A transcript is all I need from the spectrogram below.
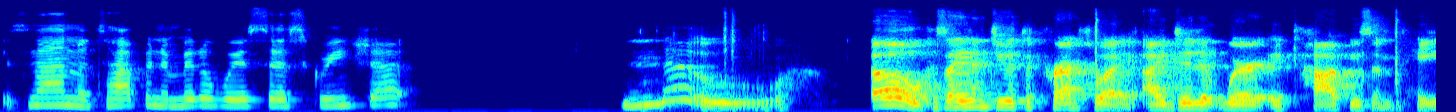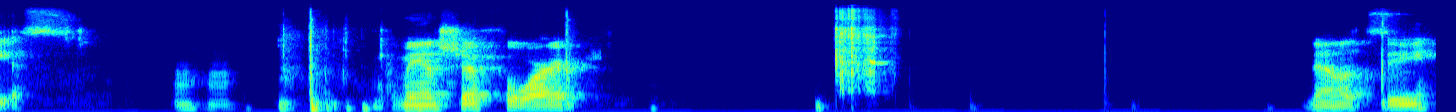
It's not on the top in the middle where it says screenshot. No. Oh, because I didn't do it the correct way. I did it where it copies and pastes. Uh-huh. Command Shift 4. Now let's see.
